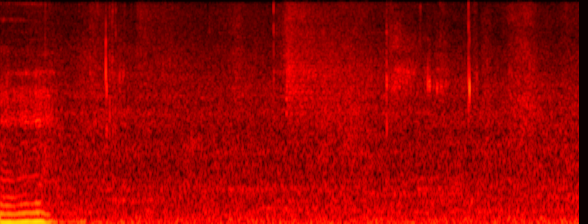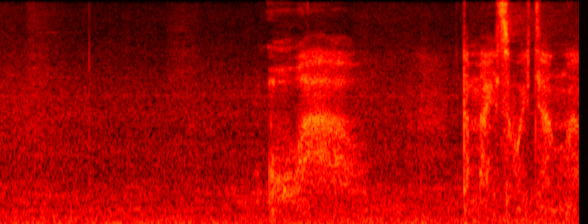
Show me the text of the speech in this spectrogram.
อืมโอ้ว้าว ทำไมสวยจังอะ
